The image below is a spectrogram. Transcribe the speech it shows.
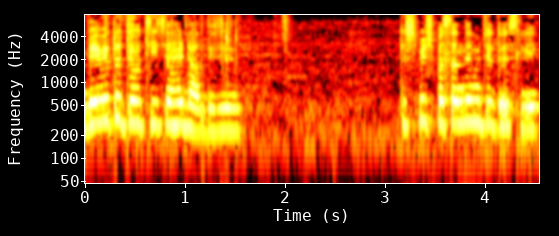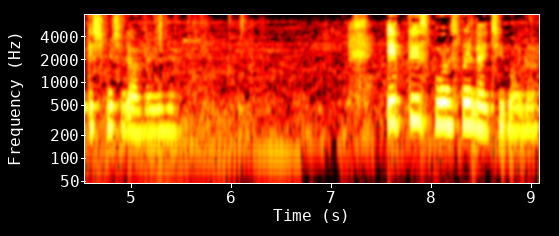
मेवे तो जो चीज़ चाहे डाल दीजिए। किशमिश पसंद है मुझे तो इसलिए किशमिश डाल रही हूँ एक टीस्पून इसमें इलायची पाउडर।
